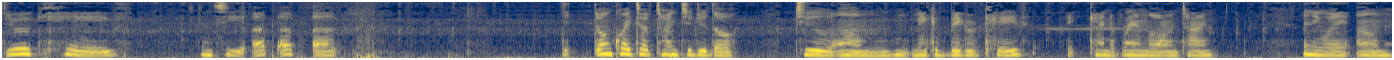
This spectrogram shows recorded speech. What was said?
through a cave. You can see up, up, up. Don't quite have time to do the to um make a bigger cave. It kind of ran low on time. Anyway, um.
